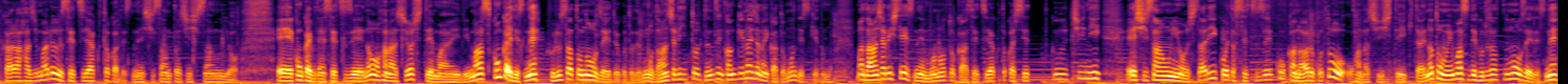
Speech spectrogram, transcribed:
から始まる節約とかですね、資産投資資産運用、えー、今回みたいに節税のお話をしてまいります。今回ですね、ふるさと納税ということで、もう断捨離と全然関係ないじゃないかと思うんですけども、まあ、断捨離してですね、物とか節約とかしていくうちに、えー、資産運用したり、こういった節税効果のあることをお話ししていきたいなと思います。で、ふるさと納税ですね、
